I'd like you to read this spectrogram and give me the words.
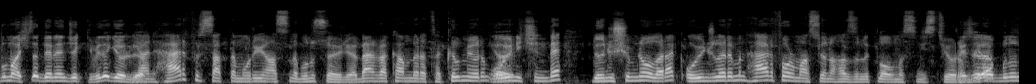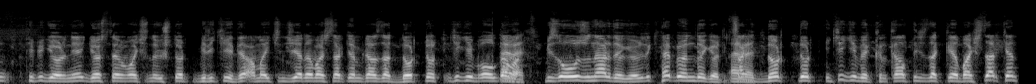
bu maçta denenecek gibi de görülüyor. Yani her fırsatta Mourinho aslında bunu söylüyor. Ben rakamlara takılmıyorum. Evet. Oyun içinde dönüşümlü olarak oyuncularımın her formasyona hazırlıklı olmasını istiyorum Mesela diyor. bunun tipi örneği Göztepe maçında 3-4-1-2 idi ama ikinci yarı başlarken biraz daha 4-4-2 gibi oldu ama Evet. biz Oğuz'u nerede gördük? Hep önde gördük. Evet. Sanki 4-4-2 gibi 46. dakikaya başlarken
